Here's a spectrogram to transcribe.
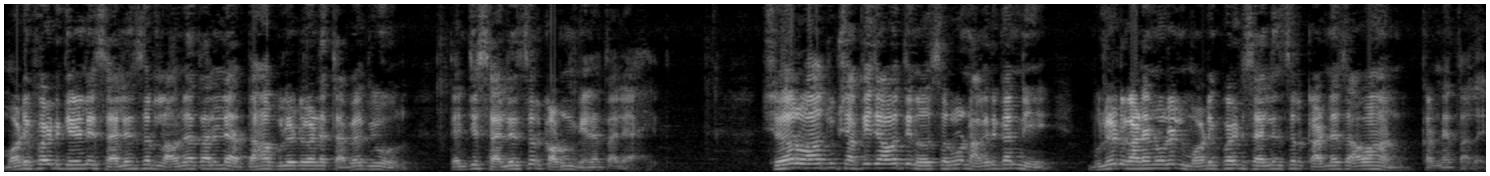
मॉडिफाईड केलेले सायलेन्सर लावण्यात आलेल्या दहा बुलेट गाड्या ताब्यात घेऊन त्यांचे सायलेन्सर काढून घेण्यात आले आहेत. शहर वाहतूक शाखेच्या वतीनं सर्व नागरिकांनी बुलेट गाड्यांवरील मॉडिफाईड सायलेन्सर काढण्याचं आवाहन करण्यात आलंय.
